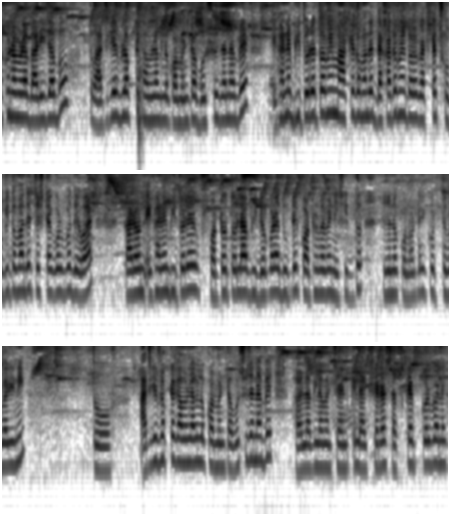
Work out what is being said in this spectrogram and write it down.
এখন আমরা বাড়ি যাব। তো আজকের ব্লগটা কেমন লাগল কমেন্টে অবশ্যই জানাবে। এখানে ভিতরে তো আমি মাকে তোমাদের দেখাতে পারি তবে একটা ছবি তোমাদের চেষ্টা করব দেওয়ার। কারণ এখানে ভিতরে ফটো তোলা ভিডিও করা দুটোই কঠোরভাবে নিষিদ্ধ, সেজন্য কোনোটাই করতে পারিনি। তো আজকের ব্লগটা কেমন লাগল কমেন্টে অবশ্যই জানাবে। ভালো লাগলে আমার চ্যানেলকে লাইক শেয়ার আর সাবস্ক্রাইব করবে, অনেক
